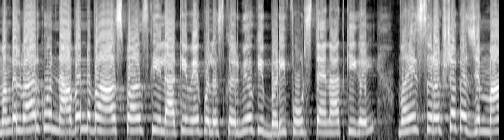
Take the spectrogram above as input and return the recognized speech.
मंगलवार को नावन व आसपास के इलाके में पुलिसकर्मियों की बड़ी फोर्स तैनात की गई। वहीं सुरक्षा का जिम्मा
